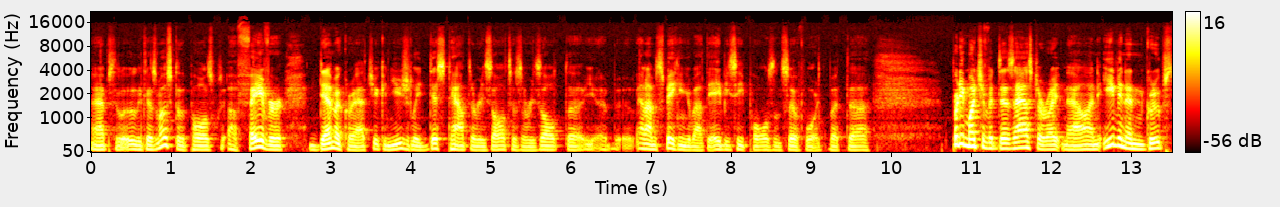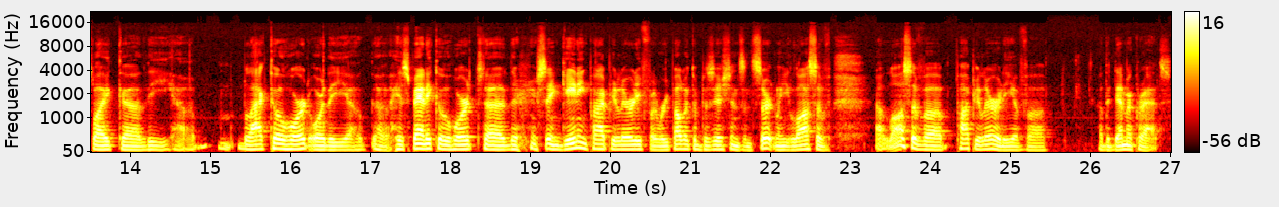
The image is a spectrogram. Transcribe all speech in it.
Absolutely, because most of the polls uh, favor Democrats. You can usually discount the results as a result, uh, and I'm speaking about the ABC polls and so forth, but. Uh, pretty much of a disaster right now. And even in groups like uh, the uh, black cohort or the uh, uh Hispanic cohort, uh, they're seeing gaining popularity for Republican positions and certainly loss of uh, loss of popularity of of the Democrats.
